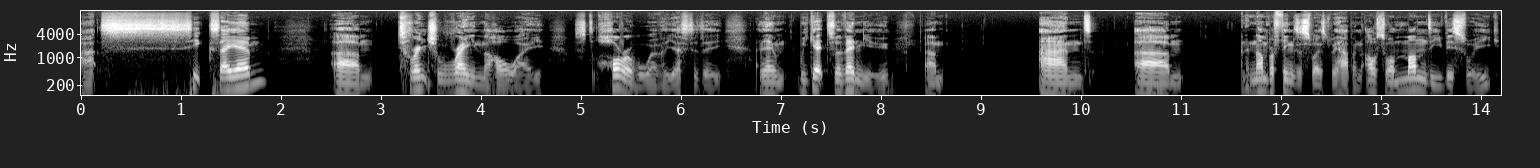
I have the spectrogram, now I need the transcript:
at six a.m. Um, torrential rain the whole way. Horrible weather yesterday, and then we get to the venue, um, and um, and a number of things are supposed to be happening. Also, on Monday this week,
